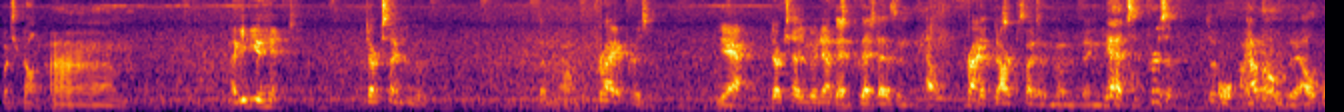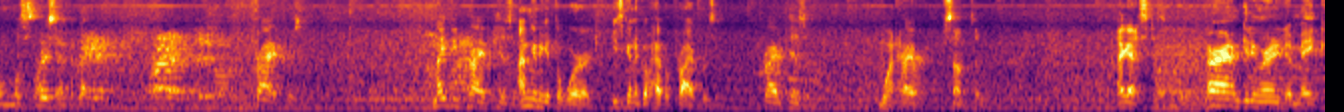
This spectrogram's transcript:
What's it called? um, I'll give you a hint. Dark side of the moon. Doesn't help. Priapism. Yeah, Dark side of the moon happens in that that prism. doesn't help. Right. The dark side of the moon thing. Yeah, it's a help. prism. It's a Oh, I album. know the album looks It's like prism. that, but Priapism. Might be priapism. I'm gonna get to work. He's gonna go have a priapism. priapism. Whatever. Priap something. I gotta stop. All right, I'm getting ready to make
